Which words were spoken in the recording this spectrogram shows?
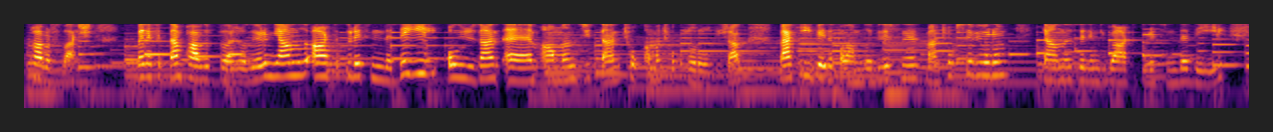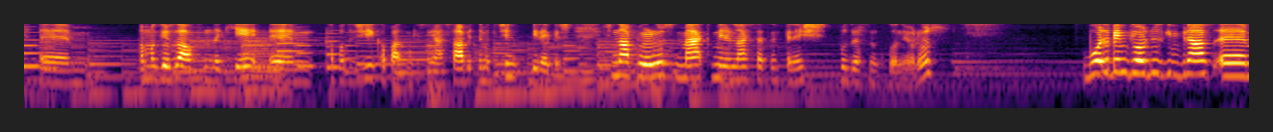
Powder Flash. Benefit'ten Powder Flash alıyorum. Yalnız artık üretimde değil. O yüzden e, almanız cidden çok ama çok zor olacak. Belki eBay'de falan bulabilirsiniz. Ben çok seviyorum. Yalnız dediğim gibi artık üretimde değil. E, ama göz altındaki e, kapatıcıyı kapatmak için yani sabitlemek için birebir. Şimdi ne yapıyoruz? MAC Mineral Satin Finish pudrasını kullanıyoruz. Bu arada benim gördüğünüz gibi biraz e,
